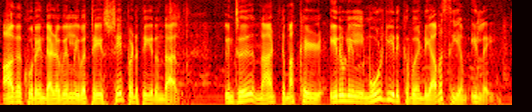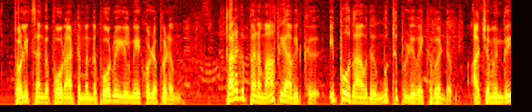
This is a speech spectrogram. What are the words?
ஆக குறைந்த அளவில் இவற்றை செயற்படுத்தி இருந்தால் இன்று நாட்டு மக்கள் இருளில் மூழ்கி இருக்க வேண்டிய அவசியம் இல்லை. தொழிற்சங்க போராட்டம் என்ற போர்வையில் மேற்கொள்ளப்படும். தரகுப்பன மாஃபியாவிற்கு இப்போதாவது முற்றுப்புள்ளி வைக்க வேண்டும். அச்சமின்றி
